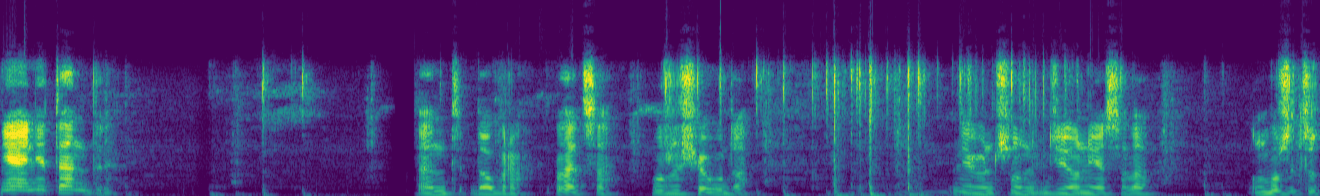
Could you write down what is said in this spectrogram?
Nie, nie tędy. Tędy, dobra, lecę. Może się uda. Nie wiem, czy on, gdzie on jest, ale... On może tu,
